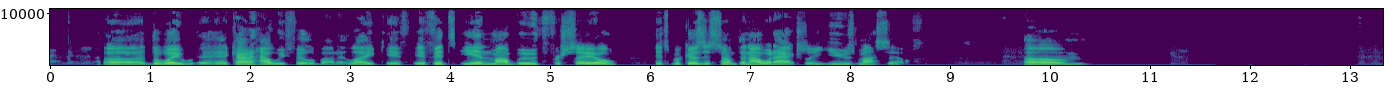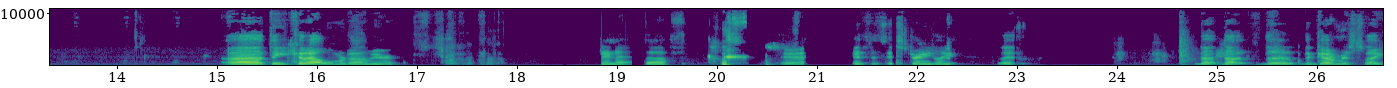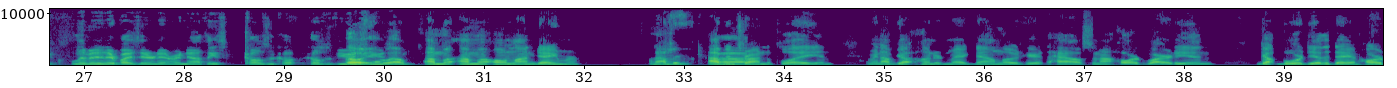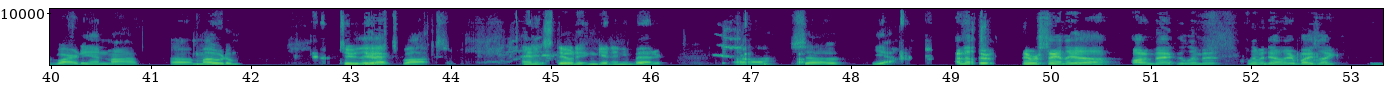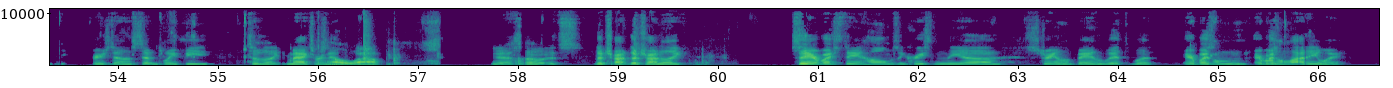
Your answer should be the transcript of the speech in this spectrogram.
uh, the way uh, kind of how we feel about it. Like if if it's in my booth for sale, it's because it's something I would actually use myself. Um, Uh, I think you cut out one more time here. internet stuff. Yeah, it's it's, it's strange. Like the the the the government's like limiting everybody's internet right now. I think it's causing causing Oh issues. yeah, well, I'm a I'm an online gamer, and I've been I've been Uh, trying to play, and I mean I've got hundred meg download here at the house, and I hardwired in. Got bored the other day and hardwired in my uh, modem to the Yeah. Xbox, and it still didn't get any better. Uh, so yeah, I know they they were saying they uh automatically limit limit down everybody's like experience down to 720p to like max right now. oh wow, Yeah, so it's they're trying they're trying to like say everybody's staying home is increasing the uh strain on the bandwidth, but everybody's on everybody's online anyway.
